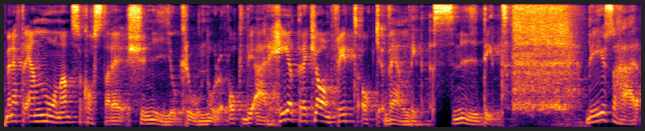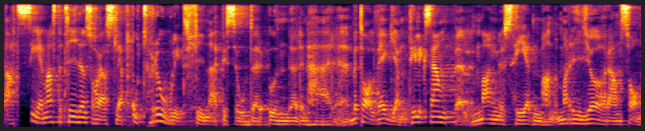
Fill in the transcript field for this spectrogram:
Men efter en månad så kostar det 29 kronor och det är helt reklamfritt och väldigt smidigt. Det är ju så här att senaste tiden så har jag släppt otroligt fina episoder under den här eh, betalväggen. Till exempel Magnus Hedman, Marie Göransson,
